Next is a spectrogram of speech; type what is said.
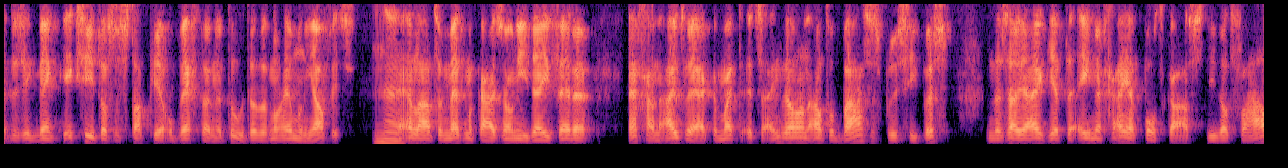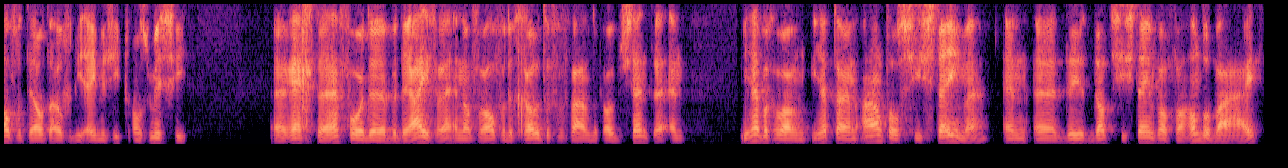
dus ik denk, ik zie het als een stapje op weg daar naartoe, dat het nog helemaal niet af is. Nee. En laten we met elkaar zo'n idee verder gaan uitwerken. Maar het, zijn wel een aantal basisprincipes. En dan zou je eigenlijk, je hebt de Energia-podcast, die dat verhaal vertelt over die energietransmissierechten voor de bedrijven. En dan vooral voor de grote vervuilende producenten. En die hebben gewoon, je hebt daar een aantal systemen. En uh, dat systeem van verhandelbaarheid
